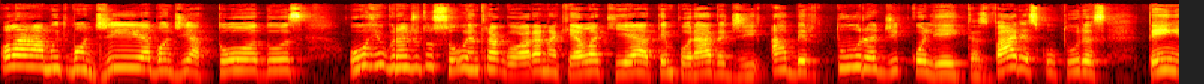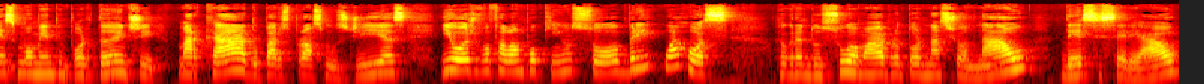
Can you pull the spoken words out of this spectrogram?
Olá, muito bom dia, bom dia a todos. O Rio Grande do Sul entra agora naquela que é a temporada de abertura de colheitas. Várias culturas têm esse momento importante marcado para os próximos dias e hoje vou falar um pouquinho sobre o arroz. O Rio Grande do Sul é o maior produtor nacional desse cereal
